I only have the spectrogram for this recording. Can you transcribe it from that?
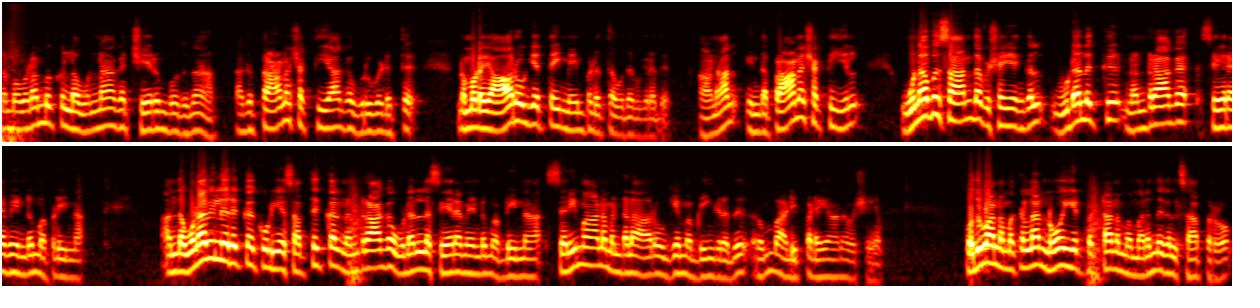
நம்ம உடம்புக்குள்ளே ஒன்றாக சேரும்போது தான் அது பிராணசக்தியாக உருவெடுத்து நம்முடைய ஆரோக்கியத்தை மேம்படுத்த உதவுகிறது. ஆனால் இந்த பிராணசக்தியில் உணவு சார்ந்த விஷயங்கள் உடலுக்கு நன்றாக சேர வேண்டும் அப்படின்னா அந்த உணவில் இருக்கக்கூடிய சத்துக்கள் நன்றாக உடலில் சேர வேண்டும் அப்படின்னா செரிமான மண்டல ஆரோக்கியம் அப்படிங்கிறது ரொம்ப அடிப்படையான விஷயம். பொதுவாக நமக்கெல்லாம் நோய் ஏற்பட்டால் நம்ம மருந்துகள் சாப்பிட்றோம்.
